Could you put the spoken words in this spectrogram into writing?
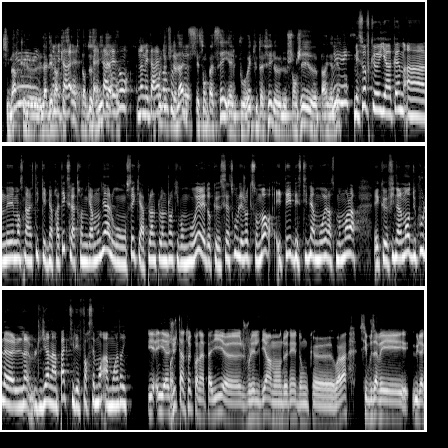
qui marque le, la démarcation entre leurs deux univers. Raison. Non, mais t'as raison. De c'est son passé et elle pourrait tout à fait le, changer euh, par une oui, oui, mais sauf qu'il y a quand même un élément scénaristique qui est bien pratique, c'est la Troisième Guerre mondiale où on sait qu'il y a plein de plein de gens qui vont mourir et donc euh, si ça se trouve les gens qui sont morts étaient destinés à mourir à ce moment-là et que finalement du coup l'impact il est forcément amoindri. Il y a juste un truc qu'on n'a pas dit, euh, je voulais le dire à un moment donné, donc euh, voilà, si vous avez eu la,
